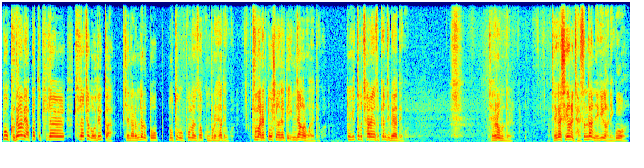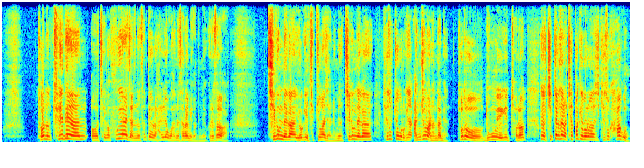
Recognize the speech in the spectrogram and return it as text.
또 그 다음에 아파트 투자 투자처가 어딜까? 제 나름대로 또 노트북 보면서 공부를 해야 되고 주말에 또 시간 될 때 임장하러 가야 되고 또 유튜브 촬영해서 편집해야 되고 자 여러분들 제가 시간을 잘 쓴다는 얘기가 아니고 저는 최대한 어, 제가 후회하지 않는 선택을 하려고 하는 사람이거든요. 그래서 지금 내가 여기에 집중하지 않으면 지금 내가 계속적으로 그냥 안주만 한다면 저도 누구 얘기처럼 그냥 직장생활 쳇바퀴 돌아가서 계속 하고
